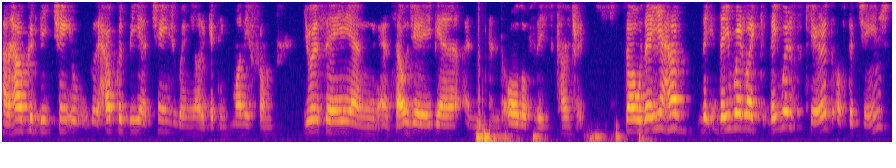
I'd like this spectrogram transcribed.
And how could be change? How could be a change when you are getting money from USA and, and Saudi Arabia and, and all of these countries? So they have they, they were like they were scared of the change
